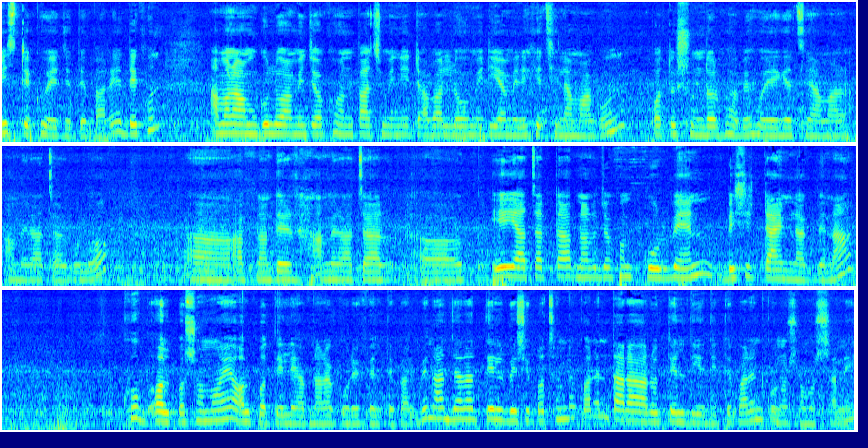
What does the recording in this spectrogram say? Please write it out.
মিস্টেক হয়ে যেতে পারে। দেখুন, আমার আমগুলো আমি যখন পাঁচ মিনিট আবার লো মিডিয়ামে রেখেছিলাম আগুন, কত সুন্দরভাবে হয়ে গেছে আমার আমের আচারগুলো। আপনাদের আমের আচার এই আচারটা আপনারা যখন করবেন, বেশি টাইম লাগবে না। খুব অল্প সময়ে অল্প তেলে আপনারা করে ফেলতে পারবেন। আর যারা তেল বেশি পছন্দ করেন, তারা আরও তেল দিয়ে দিতে পারেন, কোনো সমস্যা নেই।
